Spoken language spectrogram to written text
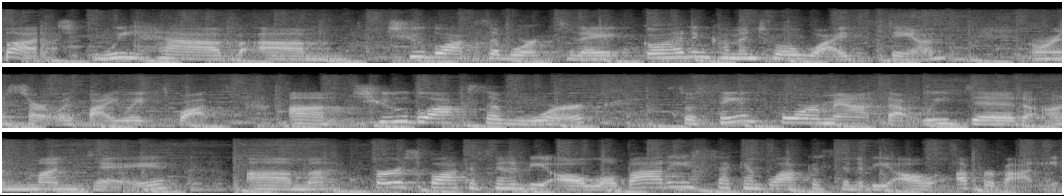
but we have um, two blocks of work today. Go ahead and come into a wide stand. And we're gonna start with bodyweight squats. Um, two blocks of work. So same format that we did on Monday. Um, first block is gonna be all low body. Second block is gonna be all upper body.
